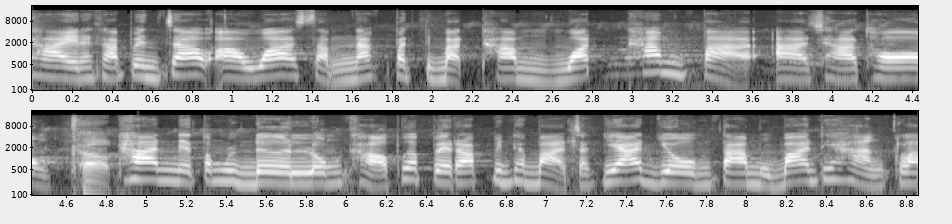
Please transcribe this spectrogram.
ชัยนะคะเป็นเจ้าอาวาสสำนักปฏิบัติธรรมวัดถ้ำป่าอาชาทองครับท่านเนี่ยต้องเดินลงเขาเพื่อไปรับบิณฑบาตจากญาติโยมตามหมู่บ้านที่ห่างไกล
